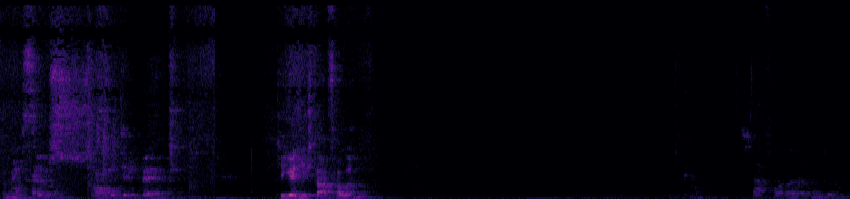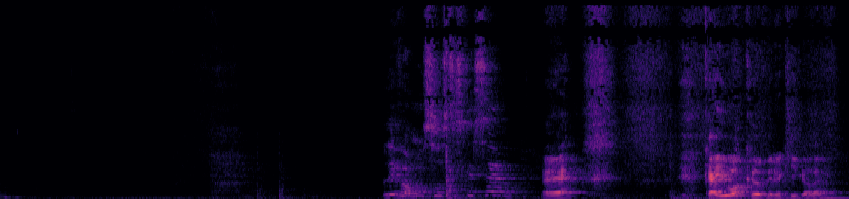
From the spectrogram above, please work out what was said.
Também caiu só um tripé. O que, que a gente estava falando? Está falando. Levou um susto e esqueceu. É. Caiu a câmera aqui, galera.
